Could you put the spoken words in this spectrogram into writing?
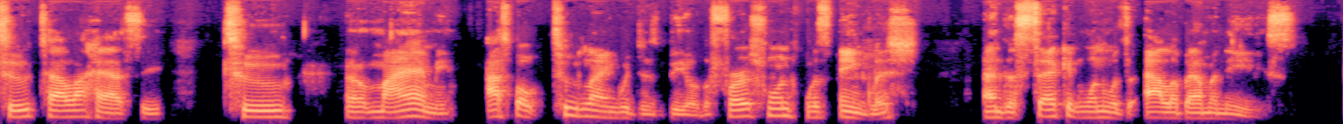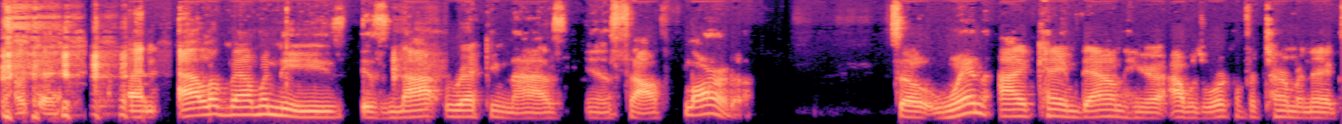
to Tallahassee to uh, Miami, I spoke two languages, Bill. The first one was English, and the second one was Alabamese. Okay. and Alabamese is not recognized in South Florida. So when I came down here, I was working for Terminix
